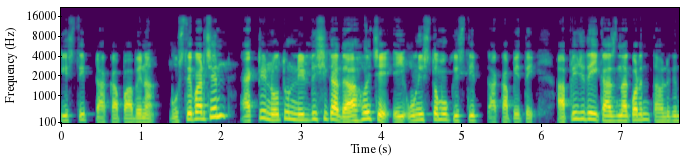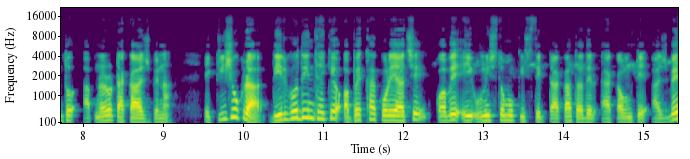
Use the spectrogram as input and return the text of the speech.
কিস্তির টাকা পাবে না। বুঝতে পারছেন? একটি নতুন নির্দেশিকা দেওয়া হয়েছে এই উনিশতম কিস্তির টাকা পেতে। আপনি যদি এই কাজ না করেন, তাহলে কিন্তু আপনারও টাকা আসবে না। এই কৃষকরা দীর্ঘদিন থেকে অপেক্ষা করে আছে কবে এই উনিশতম কিস্তির টাকা তাদের অ্যাকাউন্টে আসবে।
